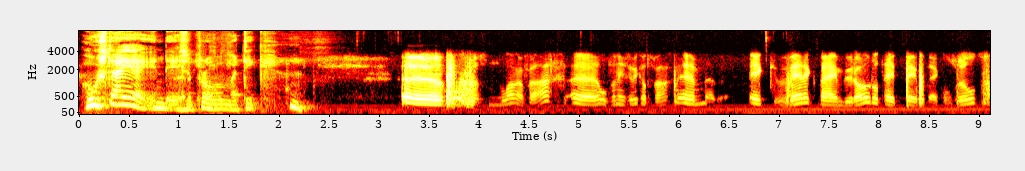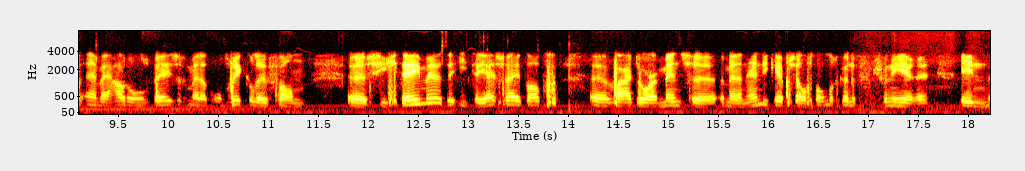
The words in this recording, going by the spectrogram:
hoe sta jij in deze problematiek? Hm. Uh, dat is een lange vraag, of een ingewikkelde vraag. Um, ik werk bij een bureau, dat heet PPT Consult. En wij houden ons bezig met het ontwikkelen van systemen, de ITS heet dat, waardoor mensen met een handicap zelfstandig kunnen functioneren in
